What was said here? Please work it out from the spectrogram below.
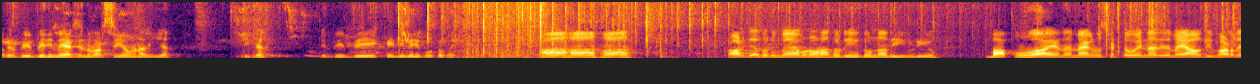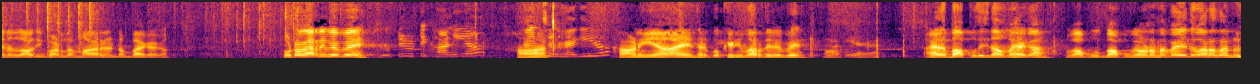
ਉਹਦੇ ਬੇਬੇ ਦੀ ਮੈਰਿਜ ਐਨਵਰਸਰੀ ਆਉਣ ਵਾਲੀ ਆ, ਠੀਕ ਆ? ਤੇ ਬੇਬੇ ਕਹਿੰਦੀ ਮੇਰੀ ਫੋਟੋ ਖਿੱਚ। ਹਾਂ ਹਾਂ ਹਾਂ। ਖੜ ਜਾ ਥੋੜੀ ਮੈਂ ਬਣਾਉਣਾ ਥੋੜੀ ਦੋਨਾਂ ਦੀ ਵੀਡੀਓ। ਬਾਪੂ ਨੂੰ ਆ ਜਾਣਾ ਮੈਂ ਕਿਹਨੂੰ ਸੱਟੋ ਇਹਨਾਂ ਦੇ ਮੈਂ ਆਪਦੀ ਫੜ ਲੈਣਾ ਤੂੰ ਆਪਦੀ ਫੜ ਲੈ ਮਾਰ ਇਹਨਾਂ ਡੰਬਾ ਹੈਗਾ ਫੋਟੋ ਕਰਨੀ ਬੇਬੇ? ਰੋਟੀ ਰੋਟੀ ਖਾਣੀ ਆ ਹਾਂ। ਟੈਨਸ਼ਨ ਹੈਗੀ ਆ। ਖਾਣੀ ਆ ਐਂ ਥਣ ਭੁੱਖੇ ਨਹੀਂ ਮਰਦੇ ਬੇਬੇ। ਖਾ ਕੇ ਆਇਆ। ਐ ਤਾਂ ਬਾਪੂ ਦੇ ਨਾਮ ਹੈਗਾ ਬਾਪੂ ਬਾਪੂ ਵਿਆਹਣਾ ਨਾ ਪਏ ਦੁਬਾਰਾ ਤੁਹਾਨੂੰ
